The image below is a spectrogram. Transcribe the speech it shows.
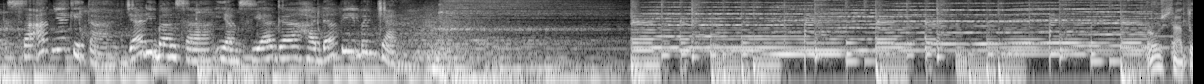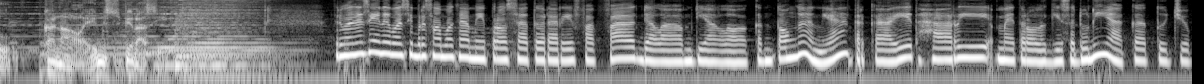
Saatnya kita jadi bangsa yang siaga hadapi bencana. 1, kanal inspirasi. Terima kasih Anda masih bersama kami Pro 1 dari Fakfak dalam dialog kentongan ya terkait Hari Meteorologi Sedunia ke-71.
